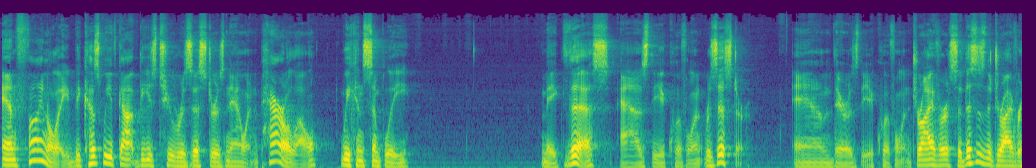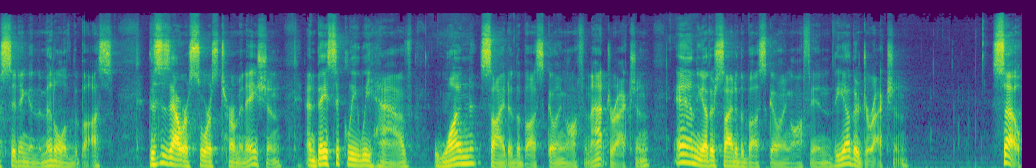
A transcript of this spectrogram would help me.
And finally, because we've got these two resistors now in parallel, we can simply make this as the equivalent resistor. And there's the equivalent driver. So this is the driver sitting in the middle of the bus. This is our source termination. And basically we have one side of the bus going off in that direction and the other side of the bus going off in the other direction. So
